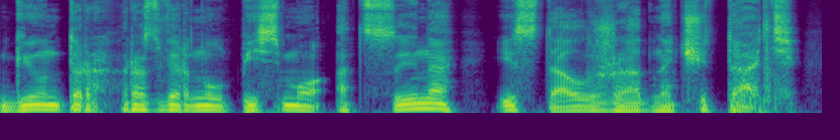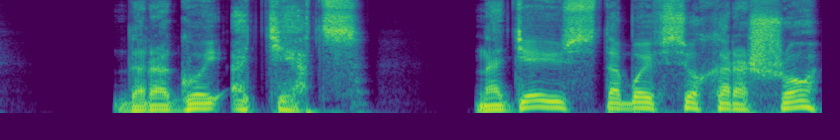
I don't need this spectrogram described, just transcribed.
Гюнтер развернул письмо от сына и стал жадно читать. «Дорогой отец, надеюсь, с тобой все хорошо,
